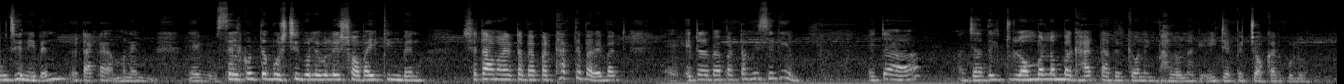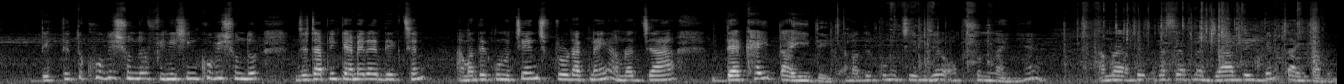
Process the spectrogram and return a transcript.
বুঝে নেবেন, টাকা মানে সেল করতে বসছি বলে বলে সবাই কিনবেন, সেটা আমার একটা ব্যাপার থাকতে পারে বাট এটার ব্যাপারটা হয়েছে কি এটা যাদের একটু লম্বা লম্বা ঘাট, তাদেরকে অনেক ভালো লাগে এই টাইপের চকারগুলো। দেখতে তো খুবই সুন্দর ফিনিশিং খুবই সুন্দর। যেটা আপনি ক্যামেরায় দেখছেন, আমাদের কোনো চেঞ্জ প্রোডাক্ট নাই, আমরা যা দেখাই তাই দিই। আমাদের কোনো চেঞ্জের অপশন নাই হ্যাঁ? আমরা আমাদের কাছে আপনার যা দেখবেন তাই পাবেন।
